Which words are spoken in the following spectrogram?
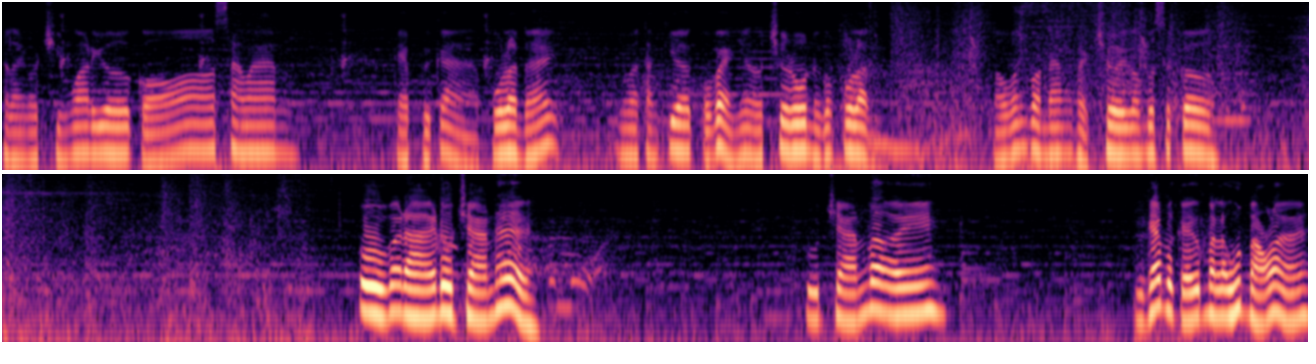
Trận này có chín warrior, có Saman Kẹp với cả Fallen đấy. Nhưng mà thằng kia có vẻ như nó chưa roll được con Fallen. Nó vẫn còn đang phải chơi con Berserker. Ừ vãi đái đồ chán thế. Đồ chán vậy. Ghép được cái mặt nạ hút máu này.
